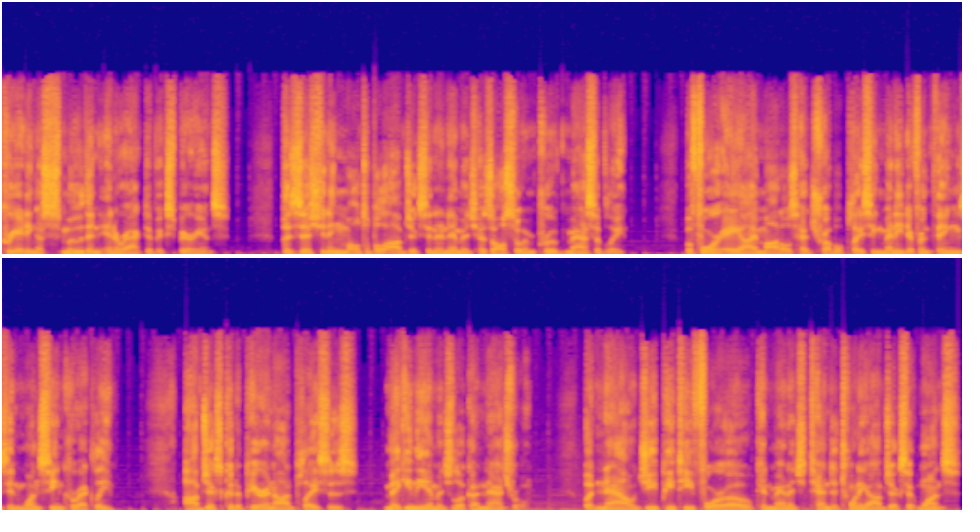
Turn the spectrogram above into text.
creating a smooth and interactive experience. Positioning multiple objects in an image has also improved massively. Before AI models had trouble placing many different things in one scene correctly, objects could appear in odd places, making the image look unnatural. But now GPT-4o can manage 10 to 20 objects at once,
